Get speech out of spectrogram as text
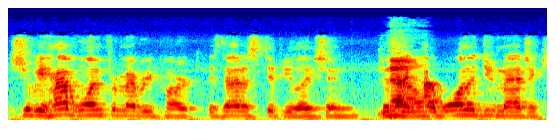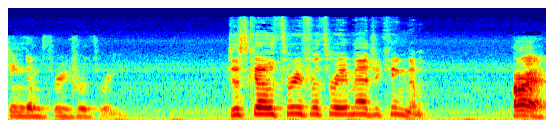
Should we have one from every park? Is that a stipulation? No. I, I want to do Magic Kingdom three for three. Just go three for three at Magic Kingdom. All right,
